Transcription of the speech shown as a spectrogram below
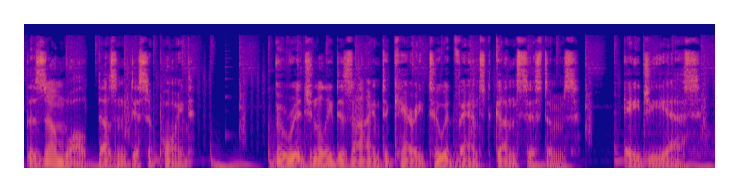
the Zumwalt doesn't disappoint. Originally designed to carry two advanced gun systems, AGS,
